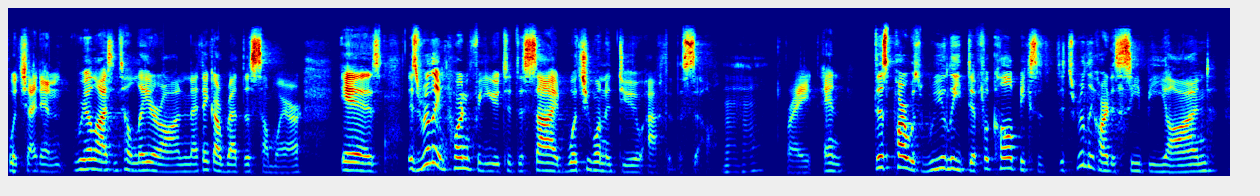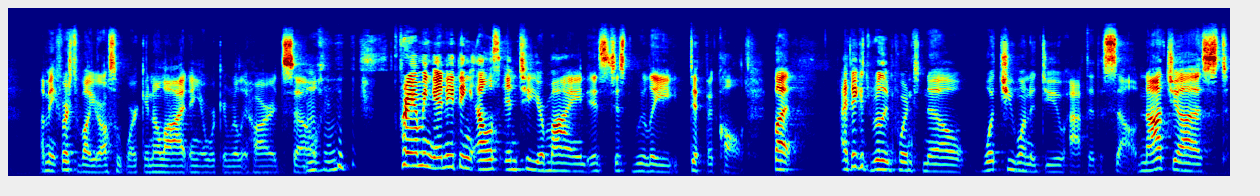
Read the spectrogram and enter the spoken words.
which I didn't realize until later on, and I think I read this somewhere, is it's really important for you to decide what you want to do after the sale, right? And this part was really difficult because it's, it's really hard to see beyond. I mean, first of all, you're also working a lot and you're working really hard, so cramming anything else into your mind is just really difficult. But I think it's really important to know what you want to do after the sell, not just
